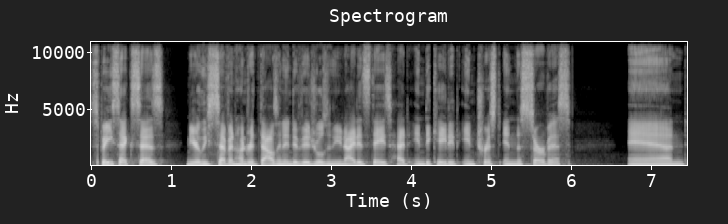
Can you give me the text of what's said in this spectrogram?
SpaceX says nearly 700,000 individuals in the United States had indicated interest in the service, and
